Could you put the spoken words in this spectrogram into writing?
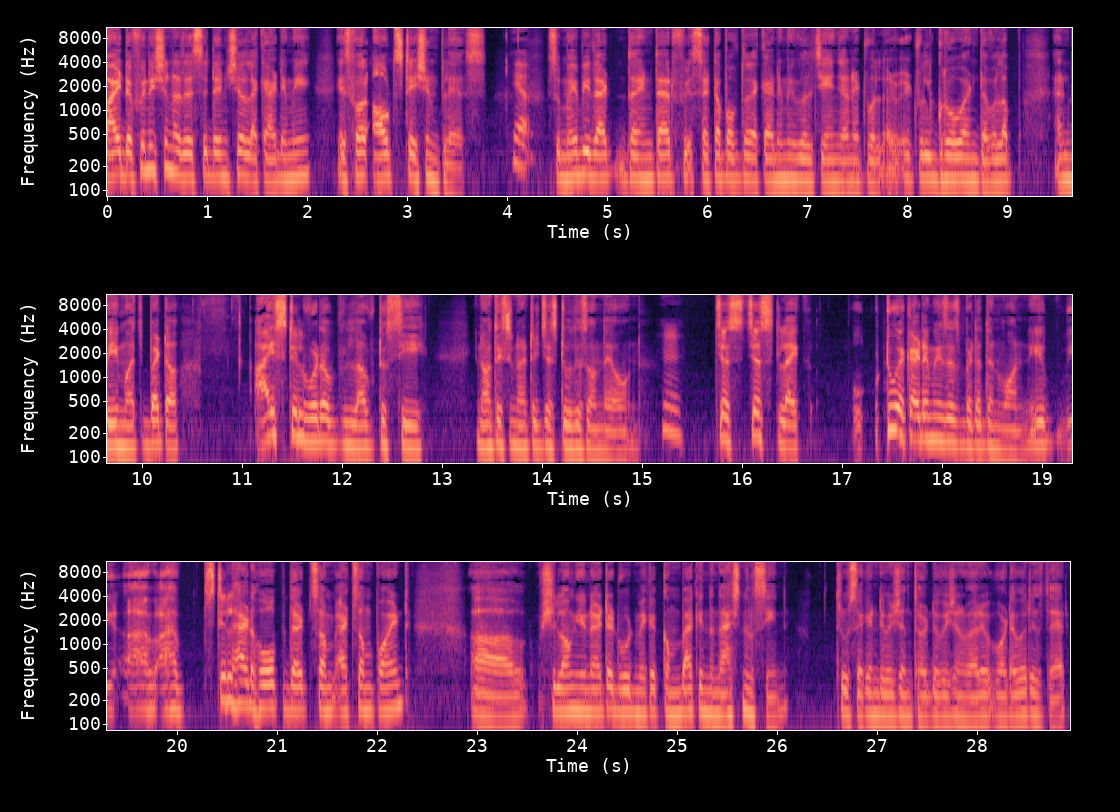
by definition, a residential academy is for outstation players. Yeah. So maybe that the entire f- setup of the academy will change and it will it will grow and develop and be much better. I still would have loved to see Northeast United just do this on their own. Hmm. Just just like two academies is better than one. You, you, I, I have still had hope that some at some point uh, Shillong United would make a comeback in the national scene through second division, third division, wherever, whatever is there.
